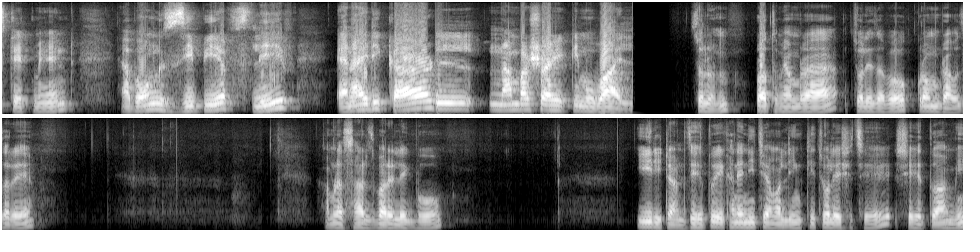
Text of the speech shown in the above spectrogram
স্টেটমেন্ট এবং GPF slip NID card number সহ একটি মোবাইল চলুন, প্রথমে আমরা চলে যাব ক্রোম ব্রাউজারে আমরা সার্চ বারে লিখব ই রিটার্ন যেহেতু এখানে নিচে আমার লিঙ্কটি চলে এসেছে, সেহেতু আমি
